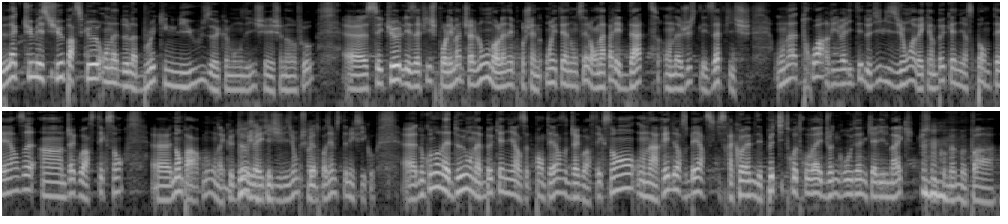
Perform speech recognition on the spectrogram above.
L'actu, messieurs, parce que on a de la breaking news, euh, comme on dit chez Chaîne Info, euh, c'est que les affiches pour les matchs à Londres l'année prochaine ont été annoncées. Alors, on n'a pas les dates, on a juste les affiches. On a trois rivalités de division avec un Buccaneers Panthers, un Jaguars Texan. Euh, non, pardon, on a que deux, Deux rivalités affiches. de division, puisque Ouais. la troisième c'était Mexico. Euh, donc, on en a deux. On a Buccaneers Panthers, Jaguars Texan. On a Raiders Bears, qui sera quand même des petites retrouvailles. John Gruden, Khalil Mack, qui sont quand même pas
